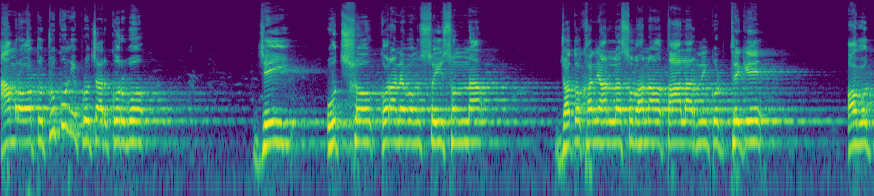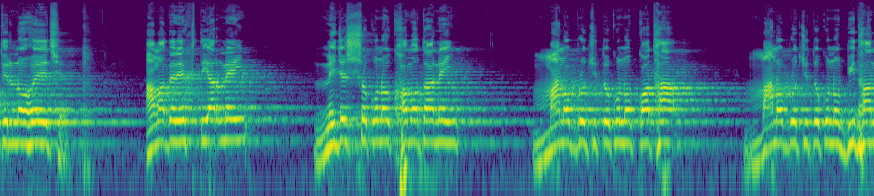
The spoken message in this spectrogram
আমরা অতটুকুনি প্রচার করব যেই উৎস কোরআন এবং সই সন্না যতখানি আল্লাহ সুবহানা তালার নিকট থেকে অবতীর্ণ হয়েছে। আমাদের এখতিয়ার নেই, নিজস্ব কোনো ক্ষমতা নেই, মানবরচিত কোনো কথা, মানবরচিত কোনো বিধান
